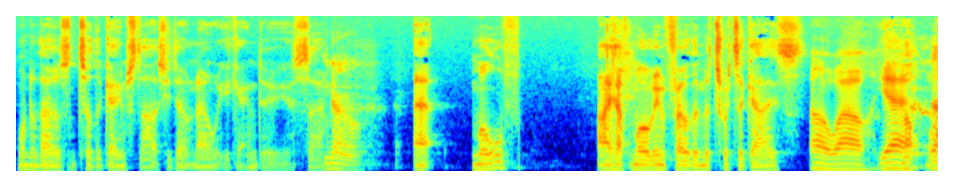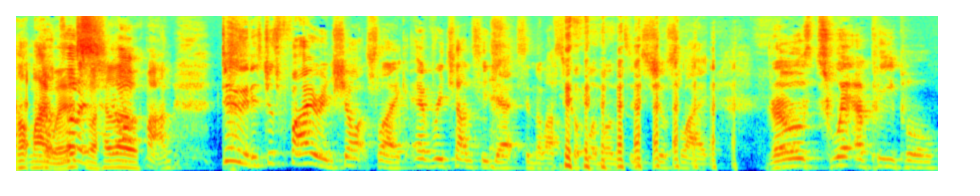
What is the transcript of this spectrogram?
one of those. Until the game starts, you don't know what you're getting, do you? So, No. uh, Mulv, I have more info than the Twitter guys. Oh wow, yeah. Not, Well, not my What words. Well, hello. shot, man. Dude is just firing shots like every chance he gets in the last couple of months. It's just like those Twitter people.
